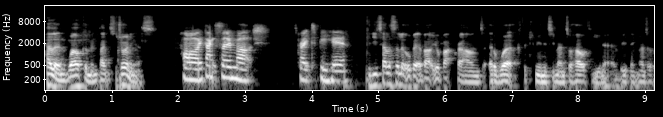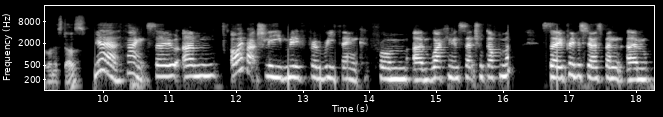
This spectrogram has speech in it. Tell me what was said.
Helen, welcome and thanks for joining us. Hi, thanks so much. It's great to be here. Could you tell us a little bit about your background and the work the Community Mental Health Unit at Rethink Mental Illness does? Yeah, thanks. So um, I've actually moved from Rethink from um, working in central government. So previously I spent um,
